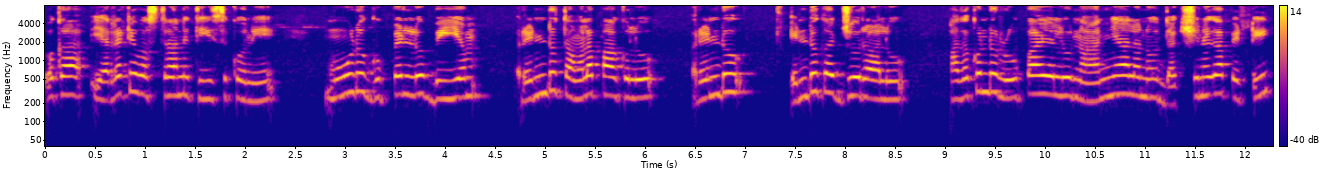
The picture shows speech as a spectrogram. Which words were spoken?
ఒక ఎర్రటి వస్త్రాన్ని తీసుకొని మూడు గుప్పెళ్ళు బియ్యం రెండు తమలపాకులు రెండు ఎండు ఖర్జూరాలు పదకొండు రూపాయలు నాణ్యాలను దక్షిణగా పెట్టి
